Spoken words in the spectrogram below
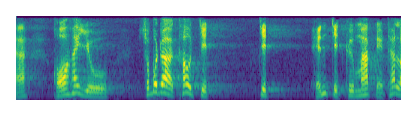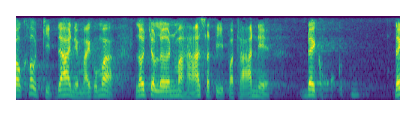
นะขอให้อยู่ สมมติว่าเข้าจิตจิต เห็นจิตคือมรรคเนี่ยถ้าเราเข้าจิตได้เนี่ยหมายความว่า เราจเจริญมหาสติปัฏฐานเนี่ยได้ได้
